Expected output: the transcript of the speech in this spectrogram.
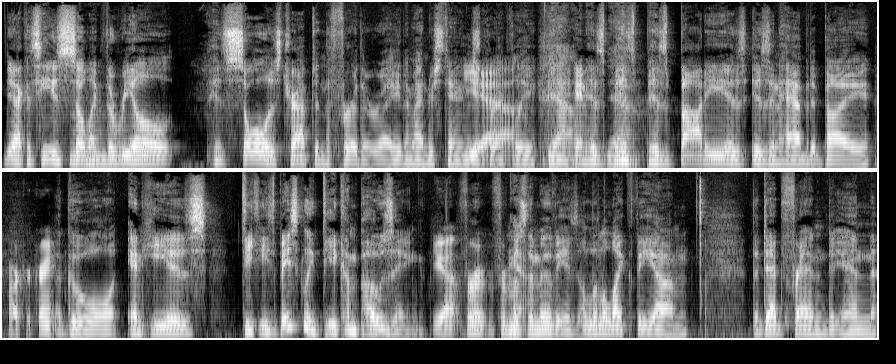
Yeah, because he's so like the real. His soul is trapped in the further, right? Am I understanding this Yeah. correctly? Yeah. And his Yeah. his his body is is inhabited by Parker Crane. a ghoul, and he is de- he's basically decomposing. Yeah. For for most of the movie, is a little like the um the dead friend in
